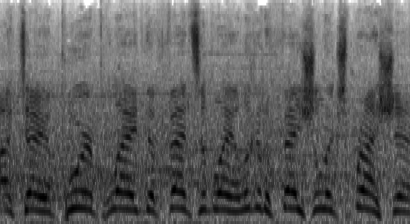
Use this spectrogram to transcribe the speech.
I tell you, poor play defensively. Look at the facial expression.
